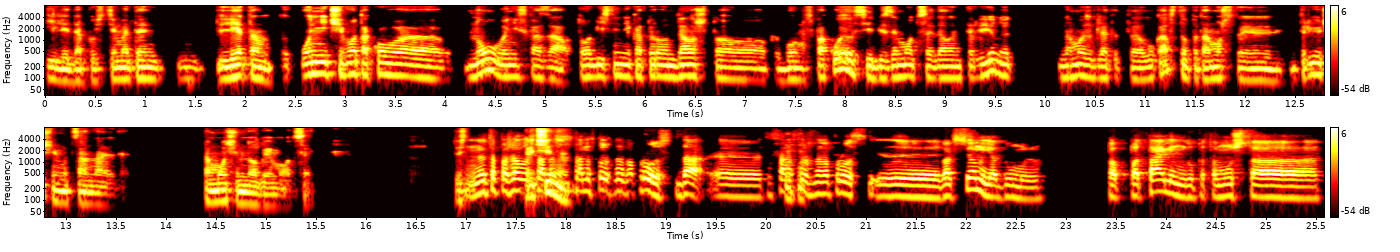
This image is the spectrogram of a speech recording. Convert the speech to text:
Или, допустим, это летом? Он ничего такого нового не сказал. То объяснение, которое он дал, что как бы он успокоился и без эмоций дал интервью, но это, на мой взгляд, это лукавство, потому что интервью очень эмоциональное. Там очень много эмоций. Есть Ну, это, пожалуй, самый, причина... самый сложный вопрос. Да, э, это самый сложный вопрос э, во всем, я думаю, по, по таймингу, потому что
